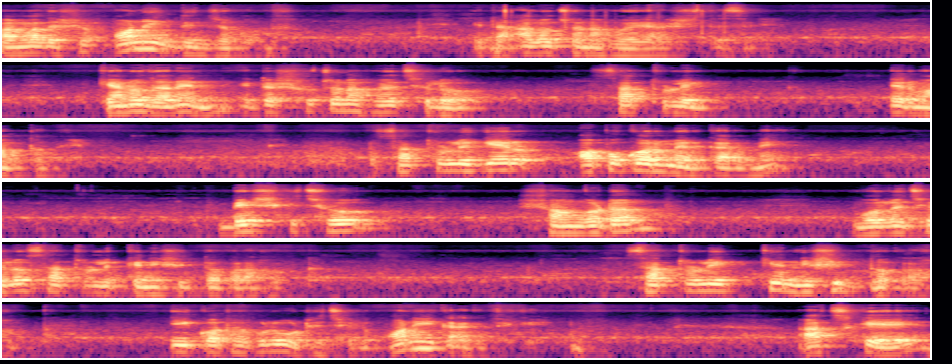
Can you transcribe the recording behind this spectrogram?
বাংলাদেশে অনেক দিন যাবৎ এটা আলোচনা হয়ে আসতেছে। কেন জানেন, এটা সূচনা হয়েছিল ছাত্রলীগ এর মাধ্যমে। ছাত্রলীগের অপকর্মের কারণে বেশ কিছু সংগঠন বলেছিল ছাত্রলীগকে নিষিদ্ধ করা হোক। ছাত্রলীগকে নিষিদ্ধ করা হোক। এই কথাগুলো উঠেছিল অনেক আগে থেকে। আজকে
